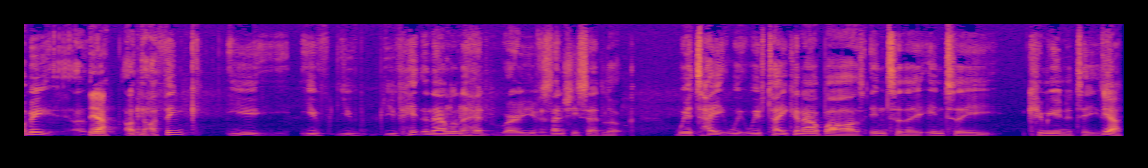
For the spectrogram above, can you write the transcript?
I mean, uh, Yeah. I, th- I think you you've you've you've hit the nail on the head where you've essentially said, look, we're take we, we've taken our bars into the into the communities, Yeah.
